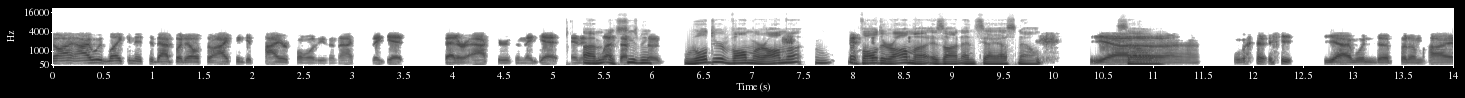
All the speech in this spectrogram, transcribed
So I, I would liken it to that, but also I think it's higher quality than that. They get better actors and they get and Um, excuse me. Wilmer Valderrama Valderrama is on NCIS now. Yeah. yeah, I wouldn't uh, put him high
